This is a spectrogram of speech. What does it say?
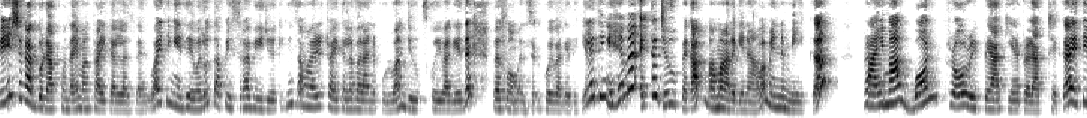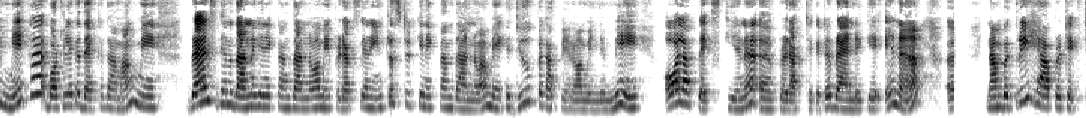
ෆිනිශකත් ගොඩක් හොඳයි. මං ට්‍රයි කරලත් බැලුවා. ඉතින් ඒ දේවලුත් අපි ඉස්සරහ වීඩියෝ එකකින් සමහර ට්‍රයි කරලා බලන්න පුළුවන්. ඩියුප්ස් කොයි වගේද? පර්ෆෝමන්ස් එක කොයි වගේද කියලා. ඉතින් එහෙම එක ඩියුප් එකක් මම අරගෙන ආවා. මෙන්න මේක. ප්‍රයිමාක් බොන්ඩ් ප්‍රෝ රිපෙයා කියන ප්‍රොඩක්ට් එක. ඉතින් මේක බොටල් එක දැක්ක ගමන් මේ බ්‍රන්ස් ගැන දන්න කෙනෙක් නම් දන්නවා. මේ ප්‍රඩක්ස් ගැන ඉන්ට්‍රස්ටඩ් කෙනෙක් නම් දන්නවා. මේක ඩියුප් එකක් වෙනවා. මෙන්න මේ ඕලප්ලෙක්ස් කියන uh, ප්‍රඩක්් එකට බ්‍රෑන්් එක එන නම්බ3 හයා ප්‍රටෙක්ට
